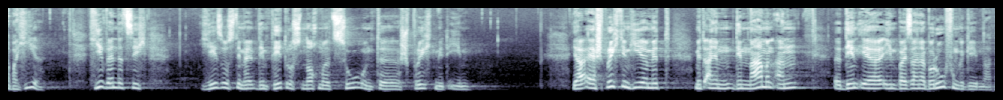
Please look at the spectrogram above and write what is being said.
Aber hier, hier wendet sich Jesus dem, dem Petrus nochmal zu und äh, spricht mit ihm. Ja, er spricht ihm hier mit, mit einem, dem Namen an, äh, den er ihm bei seiner Berufung gegeben hat.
